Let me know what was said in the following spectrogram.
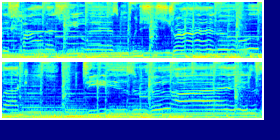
The smile that she wears when she's trying to hold back the tears in her eyes.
